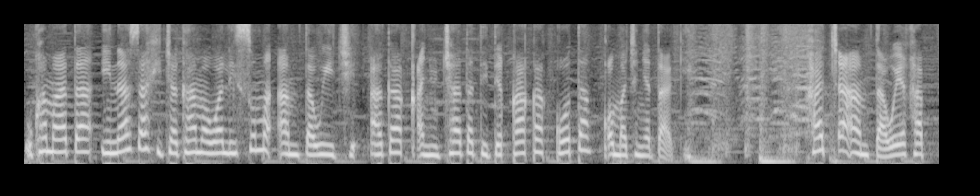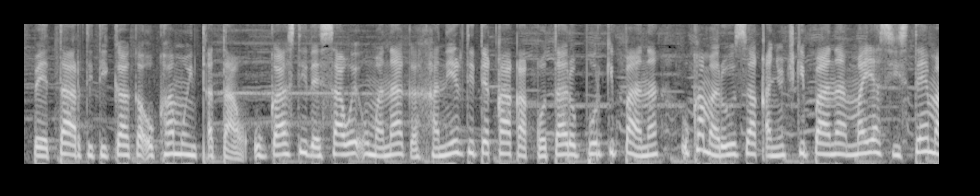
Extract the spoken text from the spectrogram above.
Ukamata, Inasa Hichakama Wali Suma Amtawichi, Aka Qañuchata Titicaca Kota Qomachañataki. Hacha amtaweja petar titikaka ukamuin t'ataw ukasti desawe umanaka hanir titiqaqa qotaro purkipana ukamarusa q'añuchkipana maya sistema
